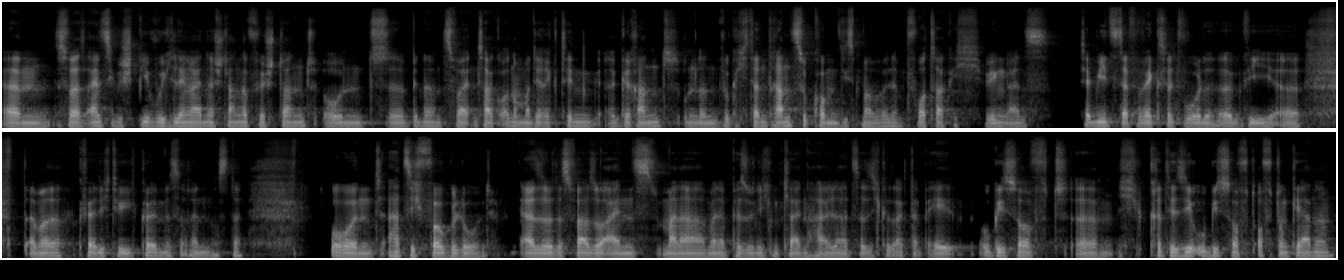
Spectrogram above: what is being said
Ähm, das war das einzige Spiel, wo ich länger in der Schlange für stand und äh, bin dann am zweiten Tag auch nochmal direkt hingerannt, um dann wirklich dann dran zu kommen, diesmal, weil am Vortag ich wegen eines Termins, der verwechselt wurde, irgendwie äh, einmal quer durch die Kölnmesse rennen musste. Und hat sich voll gelohnt. Also, das war so eins meiner, meiner persönlichen kleinen Highlights, dass ich gesagt habe, ey, Ubisoft, äh, ich kritisiere Ubisoft oft und gerne,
